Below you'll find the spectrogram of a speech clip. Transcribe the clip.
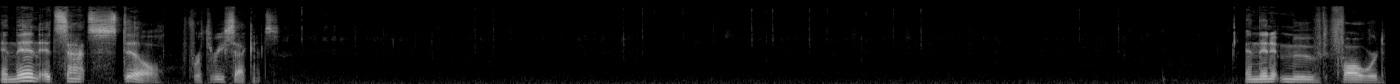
and then it sat still for 3 seconds. And then it moved forward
